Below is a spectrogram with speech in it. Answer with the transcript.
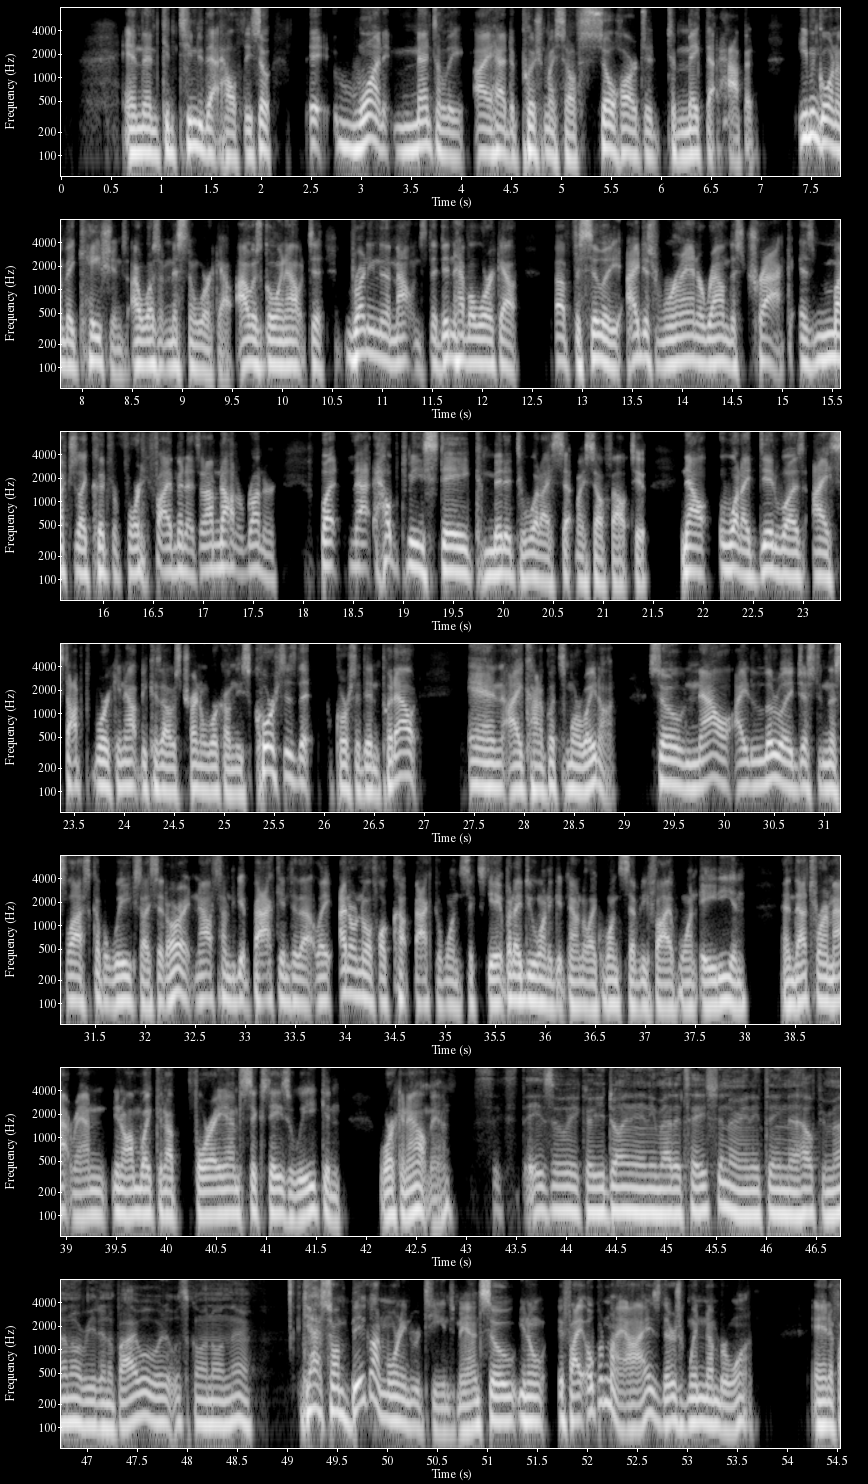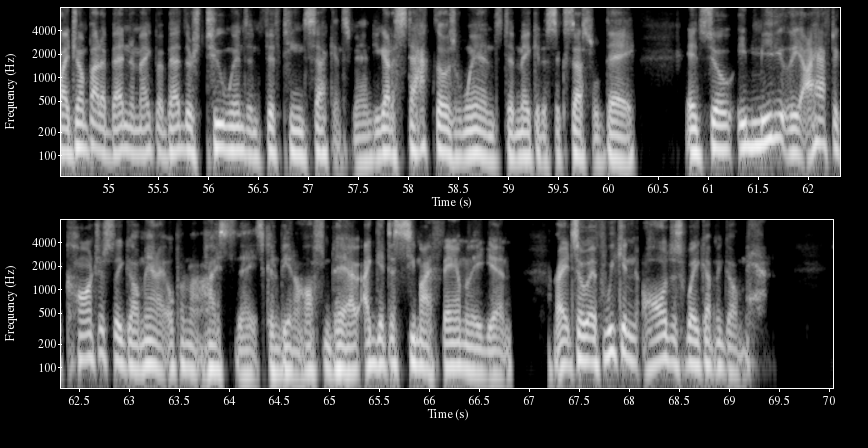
and then continued that healthy. So, it, one, mentally, I had to push myself so hard to, to make that happen even going on vacations, I wasn't missing a workout. I was going out to running in the mountains that didn't have a workout uh, facility. I just ran around this track as much as I could for 45 minutes. And I'm not a runner, but that helped me stay committed to what I set myself out to. Now, what I did was I stopped working out because I was trying to work on these courses that, of course, I didn't put out. And I kind of put some more weight on. So now I literally just in this last couple weeks, I said, all right, now it's time to get back into that late. I don't know if I'll cut back to 168, but I do want to get down to like 175, 180. And and that's where I'm at, Rand. You know, I'm waking up 4 a.m. six days a week and working out, man. Six days a week. Are you doing any meditation or anything to help your mental, reading the Bible? What's going on there? Yeah, so I'm big on morning routines, man. So, you know, if I open my eyes, there's win number one. And if I jump out of bed and I make my bed, there's two wins in 15 seconds, man. You got to stack those wins to make it a successful day. And so immediately I have to consciously go, man, I open my eyes today. It's going to be an awesome day. I, I, get to see my family again. Right. So if we can all just wake up and go, man,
